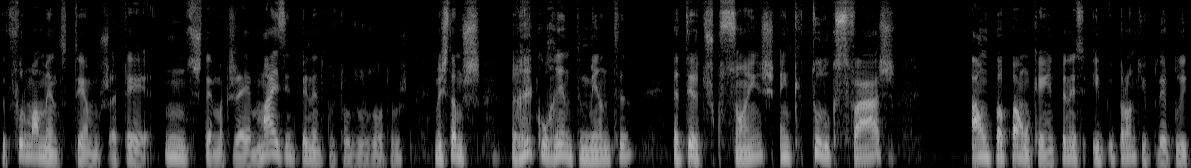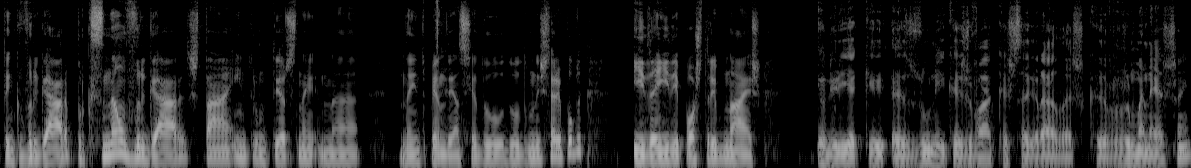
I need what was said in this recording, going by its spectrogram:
E formalmente temos até um sistema que já é mais independente que todos os outros, mas estamos recorrentemente a ter discussões em que tudo o que se faz há um papão que é a independência e pronto, e o poder político tem que vergar, porque se não vergar está a intrometer-se na, na, na, independência do, do, do, Ministério Público e daí ir para os tribunais. Eu diria que as únicas vacas sagradas que remanescem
